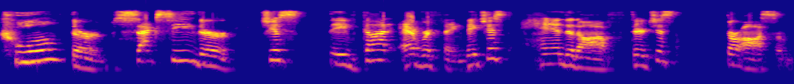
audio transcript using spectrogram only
cool, they're sexy, they're just they've got everything. They just hand it off. They're just they're awesome.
